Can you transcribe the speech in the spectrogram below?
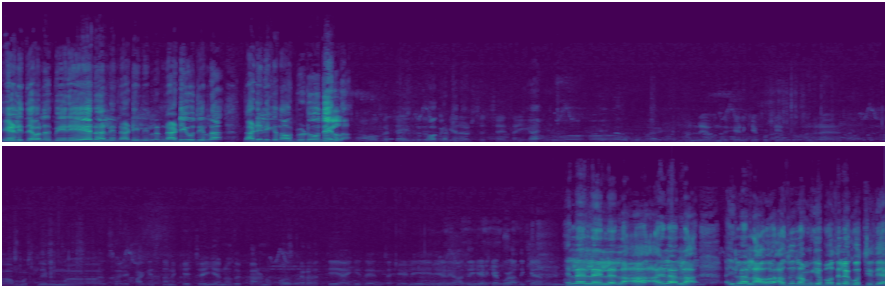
ಹೇಳಿದ್ದೇವಲ್ಲ ಬೇರೇನೂ ಅಲ್ಲಿ ನಡೀಲಿಲ್ಲ ನಡೆಯುವುದಿಲ್ಲ. ನಡೀಲಿಕ್ಕೆ ನಾವು ಬಿಡುವುದಿಲ್ಲ. ಮೊನ್ನೆ ಒಂದು ಹೇಳಿಕೆ ಕೊಟ್ಟಿದ್ರು. ಅಂದರೆ ಮುಸ್ಲಿಂ ಸಾರಿ ಪಾಕಿಸ್ತಾನಕ್ಕೆ ಜೈ ಅನ್ನೋದು ಕಾರಣಕ್ಕೋಸ್ಕರ ಹತ್ಯೆಯಾಗಿದೆ ಅಂತ ಹೇಳಿ ಅದು ಹೇಳಿಕೆ ಅದಕ್ಕೆ ಇಲ್ಲ ಇಲ್ಲ ಇಲ್ಲ ಇಲ್ಲ. ಇಲ್ಲ ಇಲ್ಲ. ಇಲ್ಲ ಇಲ್ಲ. ಅದು ನಮಗೆ ಮೊದಲೇ ಗೊತ್ತಿದೆ.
